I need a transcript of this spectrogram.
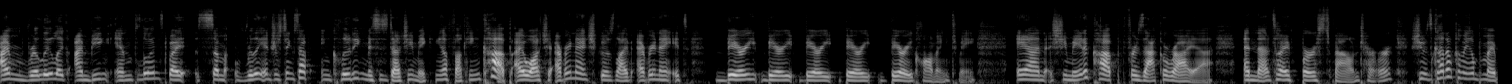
I'm really like, I'm being influenced by some really interesting stuff, including Mrs. Dutchy making a fucking cup. I watch it every night. She goes live every night. It's very, very, very, very, very calming to me and she made a cup for Zachariah, and that's how I first found her. She was kind of coming up on my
